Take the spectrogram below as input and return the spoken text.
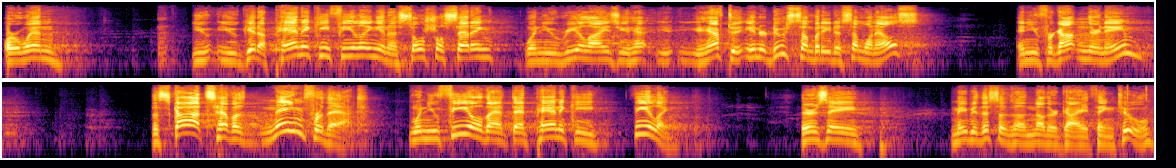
Or when you, you get a panicky feeling in a social setting when you realize you, ha- you, you have to introduce somebody to someone else and you've forgotten their name. The Scots have a name for that when you feel that, that panicky feeling. There's a, maybe this is another guy thing too.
